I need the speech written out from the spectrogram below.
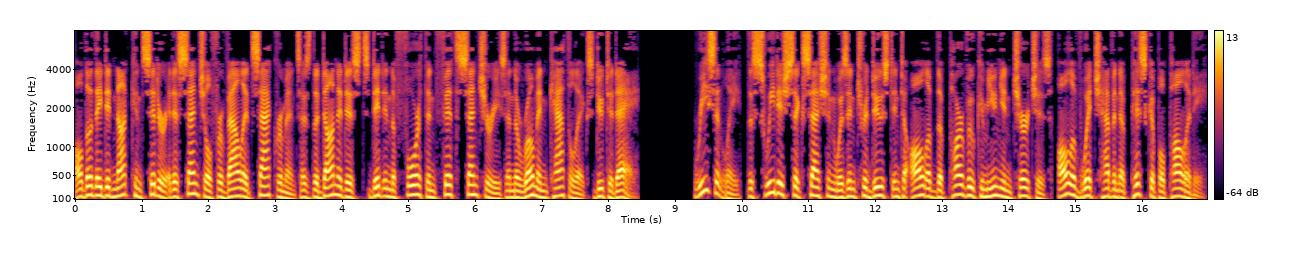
although they did not consider it essential for valid sacraments as the Donatists did in the 4th and 5th centuries and the Roman Catholics do today. Recently, the Swedish succession was introduced into all of the Porvoo communion churches, all of which have an episcopal polity.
